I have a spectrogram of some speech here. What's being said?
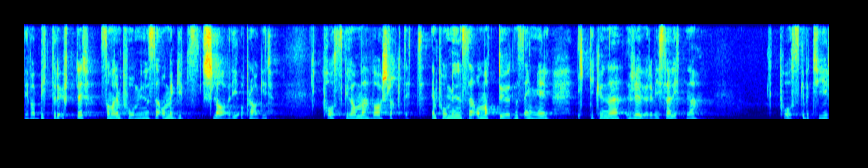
Det var bitre urter som var en påminnelse om Egypts slaveri og plager. Påskelammet var slaktet, en påminnelse om at dødens engel ikke kunne røre ved israelittene Påske betyr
